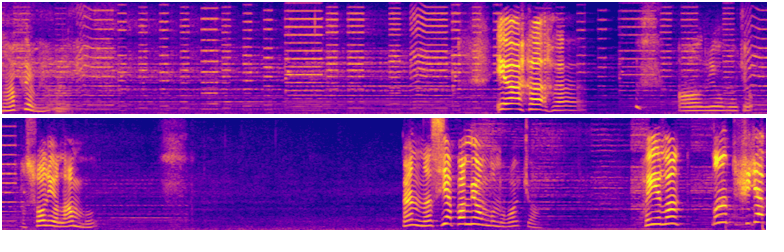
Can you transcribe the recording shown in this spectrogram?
Ne yapıyorum ya? Ya! Ağlıyorum hocam. Nasıl oluyor lan bu? Nasıl yapamıyorum bunu hocam? Hayır lan. Lan düşeceğim.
